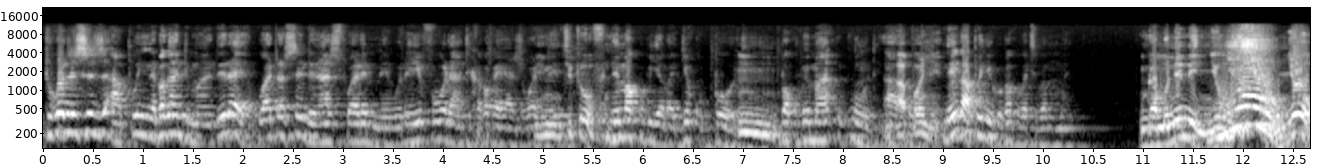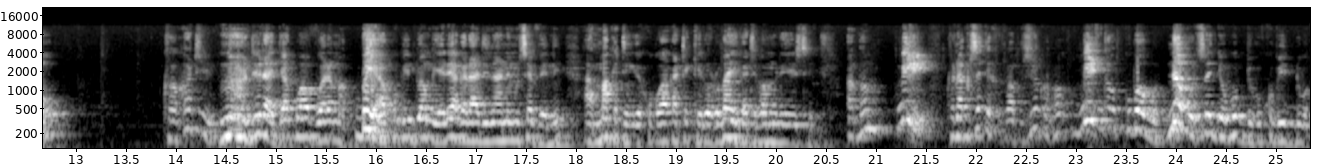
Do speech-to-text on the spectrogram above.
tukozeseza aponye nabaga nti mandera yakwata sente nazitwala emengo neyifuula nti kabaka yaziwadde kituufu. ne makubuya bajje ku boodi bakube gundi naye nga aponye gwe bakuba tebamumanyi nga munene nnyo Nnyo. Kakati mandera ajja kwagwala makubu yakubiddwamu yali agala alina ne museveni amaketinge ku bwakatekero olubanyi ga tebamuleese kana akasajja kakubiddwa okuba bwonna busajja obubbi bukubiddwa.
